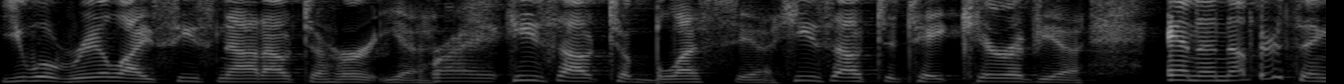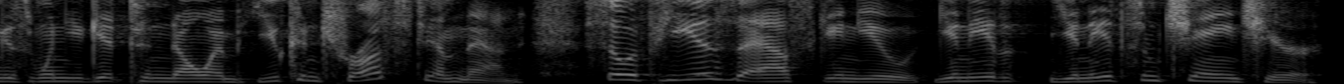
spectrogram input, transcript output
you will realize he's not out to hurt you. Right. He's out to bless you. He's out to take care of you. And another thing is when you get to know him, you can trust him then. So if he is asking you, you need you need some change here.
